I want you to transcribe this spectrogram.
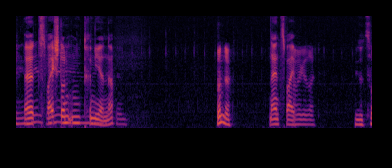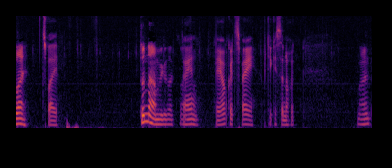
Äh, zwei Stunden trainieren, ne? Stunde, Nein, zwei. haben wir gesagt. Wieso zwei? Zwei. Stunde haben wir gesagt. Nein, bei Hocke zwei. Hab ich dir gestern noch. Nein,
